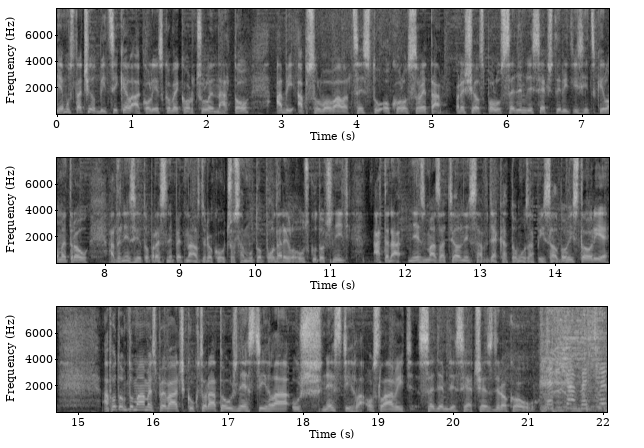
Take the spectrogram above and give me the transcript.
Jemu stačil bicykel a kolieskové korčule na to, aby absolvoval cestu okolo sveta. Prešiel spolu 74 tisíc kilometrov a dnes je to presne 15 rokov, čo sa mu to podarilo podarilo uskutočniť a teda nezmazateľne sa vďaka tomu zapísal do histórie. A potom tu máme speváčku, ktorá to už nestihla, už nestihla osláviť 76 rokov. Dneska večer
